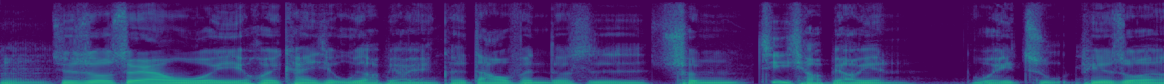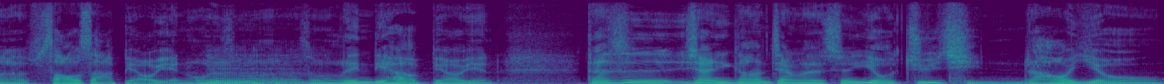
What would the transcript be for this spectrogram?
嗯，就是说虽然我也会看一些舞蹈表演，可是大部分都是纯技巧表演为主，譬如说骚洒表演或者什么、嗯、什么 Lindy Hop 表演。但是像你刚刚讲的是有剧情，然后有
